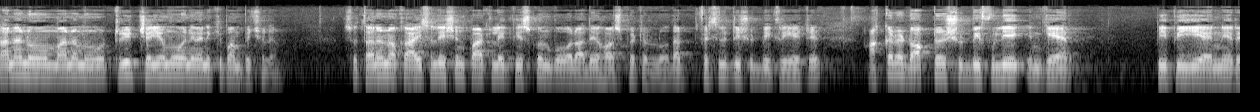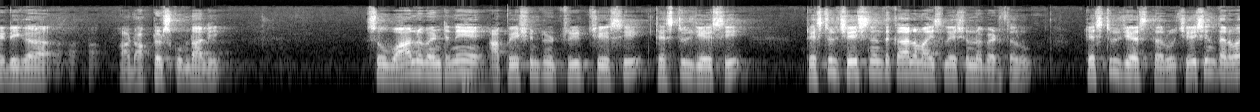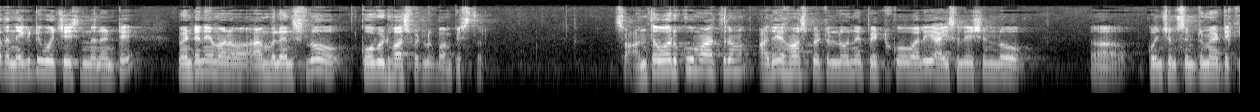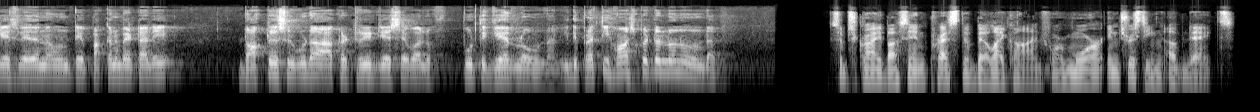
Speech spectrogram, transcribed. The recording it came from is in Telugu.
తనను మనము ట్రీట్ చేయము అని వెనక్కి పంపించలేము సో తనను ఒక ఐసోలేషన్ పార్ట్లోకి తీసుకొని పోవాలి అదే హాస్పిటల్లో that facility should be created అక్కడ doctors should be fully in care PPE అన్ని రెడీగా ఆ డాక్టర్స్కి ఉండాలి. సో వాళ్ళు వెంటనే ఆ పేషెంట్ను ట్రీట్ చేసి టెస్టులు చేసి టెస్టులు చేసినంత కాలం ఐసోలేషన్లో పెడతారు. టెస్టులు చేస్తారు. చేసిన తర్వాత నెగిటివ్ వచ్చేసిందనంటే వెంటనే మన అంబులెన్స్లో కోవిడ్ హాస్పిటల్కి పంపిస్తారు. సో అంతవరకు మాత్రం అదే హాస్పిటల్లోనే పెట్టుకోవాలి. ఐసోలేషన్లో కొంచెం సిమ్టమాటిక్ కేసులు ఏదైనా ఉంటే పక్కన పెట్టాలి. డాక్టర్స్ కూడా అక్కడ ట్రీట్ చేసే వాళ్ళు పూర్తి గేర్లో ఉండాలి. ఇది ప్రతి హాస్పిటల్లోనూ ఉండాలి. Subscribe us and press the bell icon for more interesting updates.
